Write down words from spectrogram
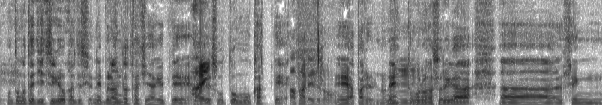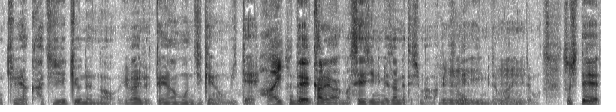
え、もともと実業家ですよね。ブランド立ち上げて、はい。で相当儲かって、アパレルの、えーアパレルのね、ところがそれがあー1989年のいわゆる天安門事件を見て、はい。それで彼はまあ政治に目覚めてしまうわけですね、いい意味でも悪い意味でも。そして、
